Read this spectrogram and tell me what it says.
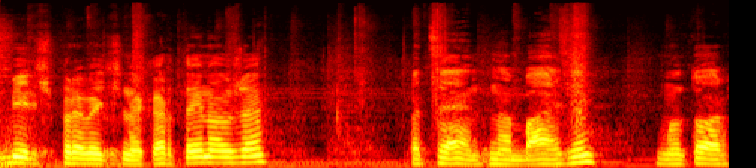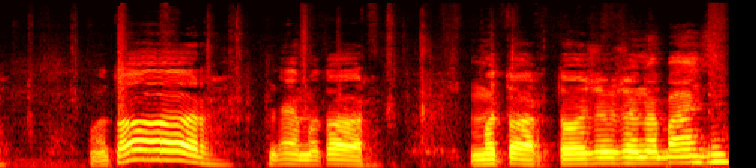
Більш привична картина вже. Пацієнт на базі. Мотор. Мотор! Де мотор? Мотор теж вже на базі.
